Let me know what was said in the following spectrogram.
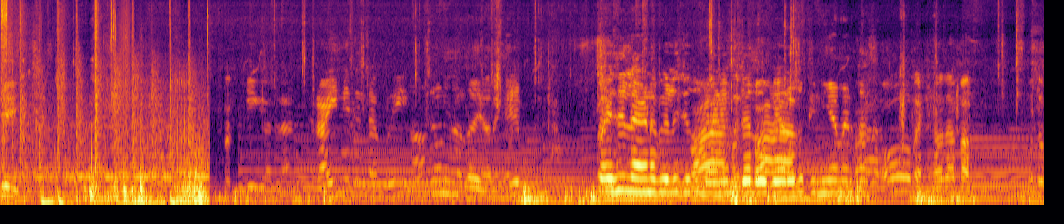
ਠੀਕ। ਪੱਕੀ ਗੱਲ ਆ ਟਰਾਈ ਨਹੀਂ ਦਿੰਦਾ ਕੋਈ। ਕਿਉਂ ਨਹੀਂ ਦਿੰਦਾ ਯਾਰ? ਇਹ ਪੈਸੇ ਲੈਣ ਵੇਲੇ ਜਦੋਂ ਲੈਣੇ ਹੁੰਦੇ ਲੋਕ ਯਾਰ ਉਹ ਕਿੰਨੀਆਂ ਮਿੰਟਾਂ? ਉਹ ਬੈਠਾ ਉਹਦਾ ਬਾਪੂ ਉਹ ਤਾਂ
